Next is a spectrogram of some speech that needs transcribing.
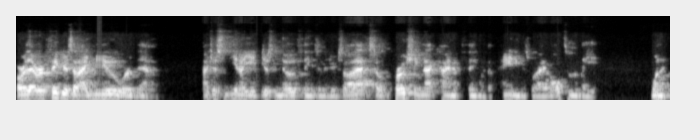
or there were figures that I knew were them. I just, you know, you just know things in the dream. So that, so approaching that kind of thing with a painting is what I ultimately want to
